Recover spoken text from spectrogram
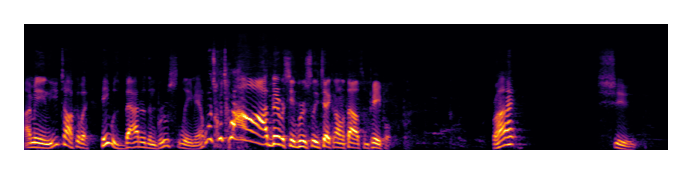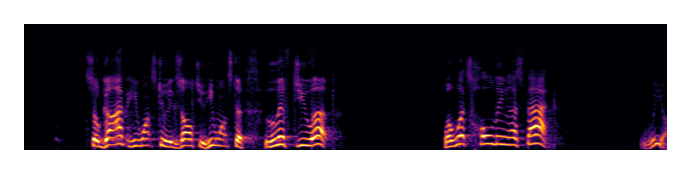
I mean, you talk about, he was badder than Bruce Lee, man. I've never seen Bruce Lee take on a thousand people. Right? Shoot. So, God, He wants to exalt you, He wants to lift you up. Well, what's holding us back? We are.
